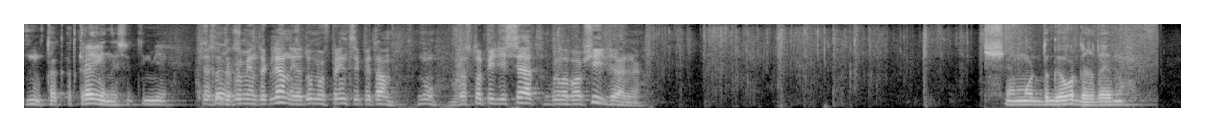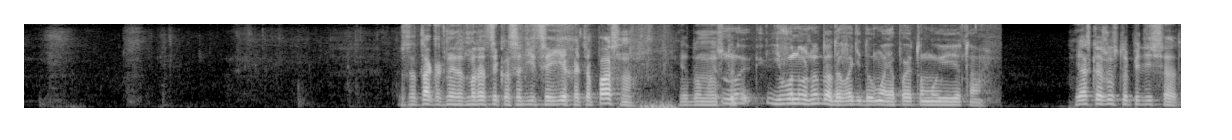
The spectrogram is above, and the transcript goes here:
ну, так, откровенно, если ты мне Сейчас я скажешь. документы гляну. Я думаю, в принципе, там, ну, за 150 было бы вообще идеально. Сейчас, может, договор даже дойду. Просто так как на этот мотоцикл садиться и ехать опасно, я думаю, что... Ну, его нужно, да, доводить до ума, я поэтому и это, Я скажу 150.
